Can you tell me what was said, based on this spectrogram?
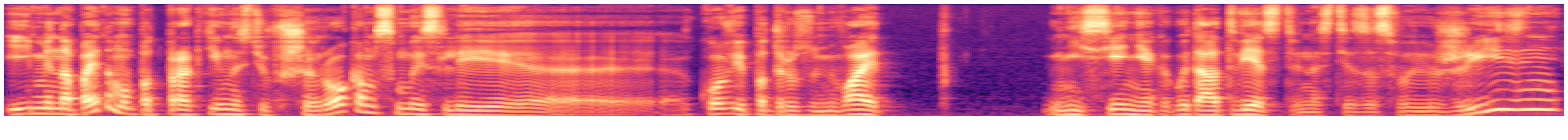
И именно поэтому под проактивностью в широком смысле Кови подразумевает несение какой-то ответственности за свою жизнь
